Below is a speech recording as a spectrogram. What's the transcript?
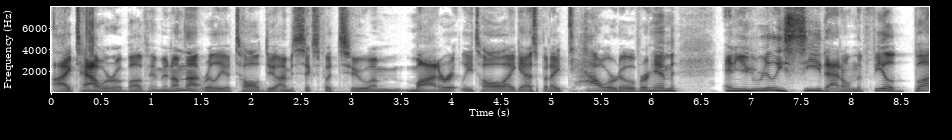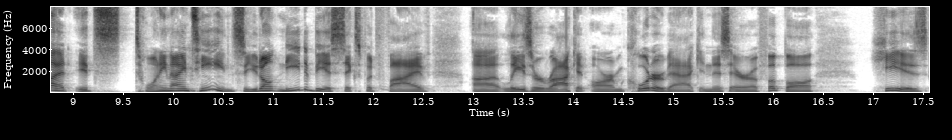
I tower above him, and I'm not really a tall dude. I'm six foot two. I'm moderately tall, I guess, but I towered over him, and you really see that on the field. But it's 2019, so you don't need to be a six foot five uh, laser rocket arm quarterback in this era of football. He is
